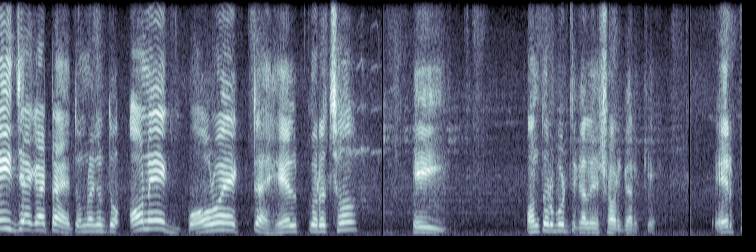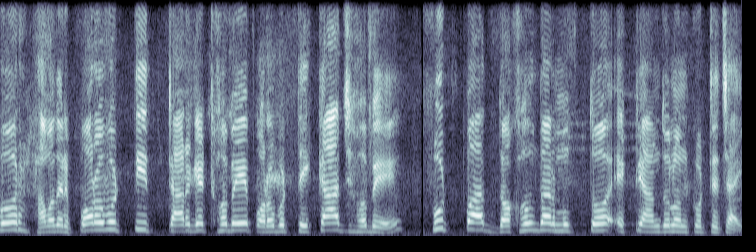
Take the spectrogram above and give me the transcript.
এই জায়গাটায় তোমরা কিন্তু অনেক বড় একটা হেল্প করেছ এই অন্তর্বর্তীকালীন সরকারকে। এরপর আমাদের পরবর্তী টার্গেট হবে, পরবর্তী কাজ হবে ফুটপাত দখলদার মুক্ত একটি আন্দোলন করতে চাই।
